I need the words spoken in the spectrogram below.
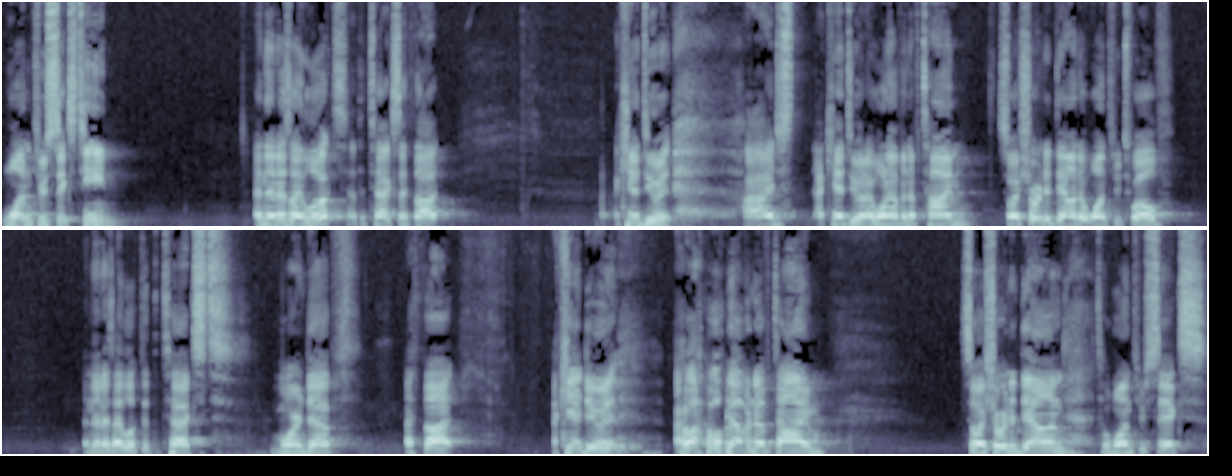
1 through 16. And then as I looked at the text, I thought, I can't do it. I just, I can't do it. I won't have enough time. So I shortened it down to 1 through 12. And then as I looked at the text more in depth, I thought, I can't do it. I won't have enough time. So I shortened it down to 1 through 6.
